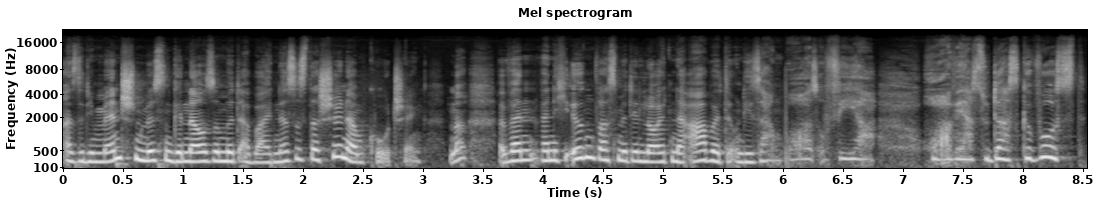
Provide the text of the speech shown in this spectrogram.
Also die Menschen müssen genauso mitarbeiten. Das ist das Schöne am Coaching. Ne? Wenn, wenn ich irgendwas mit den Leuten erarbeite und die sagen, boah, Sophia, oh, wie hast du das gewusst?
